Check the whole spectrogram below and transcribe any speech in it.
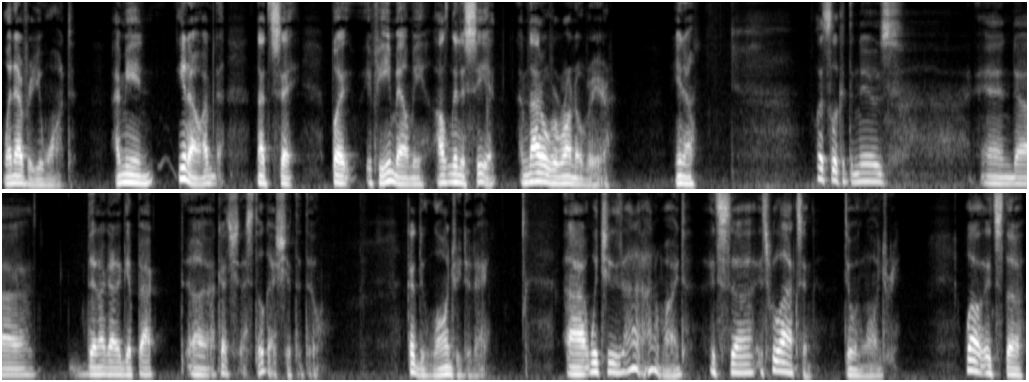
whenever you want. I mean, you know, I'm not to say, but if you email me, I'm going to see it. I'm not overrun over here, you know. Let's look at the news and uh, then I got to get back. Uh, I got I still got shit to do. I got to do laundry today, uh, which is I, I, don't mind. It's uh, it's relaxing doing laundry. Well, it's the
